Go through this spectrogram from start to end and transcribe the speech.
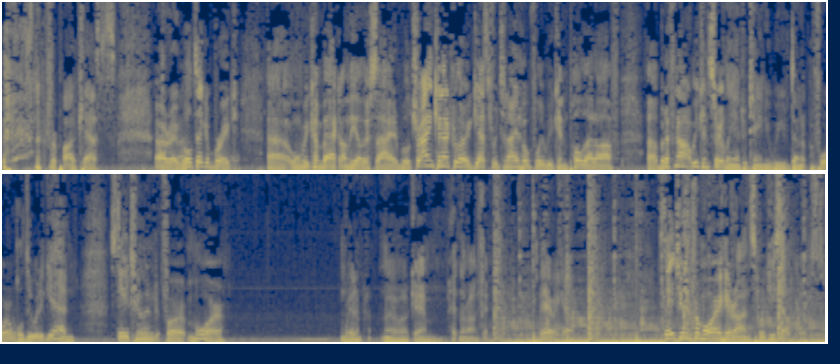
For podcasts. All right, we'll take a break. Uh, when we come back on the other side, we'll try and connect with our guests for tonight. Hopefully, we can pull that off. Uh, but if not, we can certainly entertain you. We've done it before. We'll do it again. Stay tuned for more. Wait a minute. No, okay, I'm hitting the wrong thing. There we go. Stay tuned for more here on Spooky South Coast.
